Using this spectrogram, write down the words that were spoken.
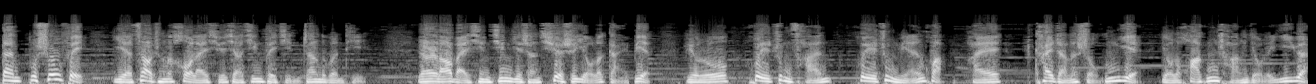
但不收费也造成了后来学校经费紧张的问题。然而老百姓经济上确实有了改变，比如会种蚕、会种棉花，还开展了手工业，有了化工厂，有了医院。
